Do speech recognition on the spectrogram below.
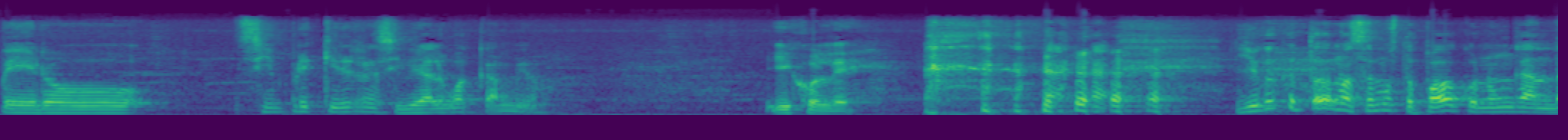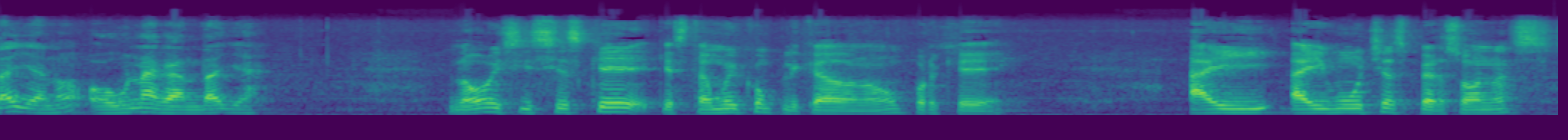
pero siempre quiere recibir algo a cambio. Híjole. yo creo que todos nos hemos topado con un gandaya, ¿no? O una gandaya. No, y sí, sí es que, que está muy complicado, ¿no? Porque hay, hay muchas personas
